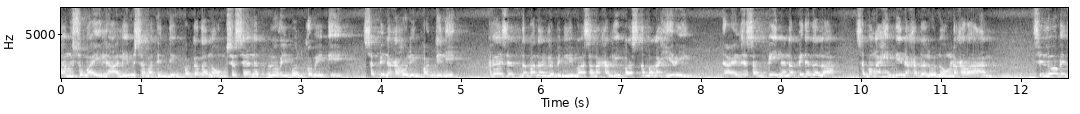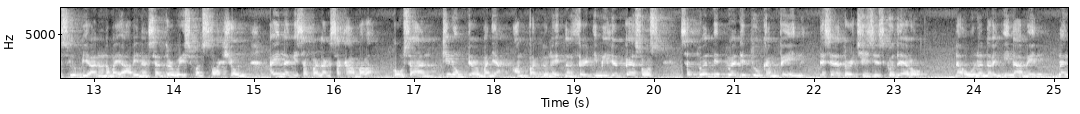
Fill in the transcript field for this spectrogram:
ang sumailalim sa matinding pagtatanong sa Senate Blue Ribbon Committee sa pinakahuling pagdinig. Present naman ang labing lima sa nakalipas na mga hearing dahil sa sampina na pinadala sa mga hindi nakadalo noong nakaraan. Si Lawrence Lubiano na may-ari ng Centerways Construction ay nag-isa pa lang sa Kamara kung saan kinumpirma niya ang pag-donate ng 30 million pesos sa 2022 campaign ni Senator Chizzy Escudero na una na rin inamin ng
